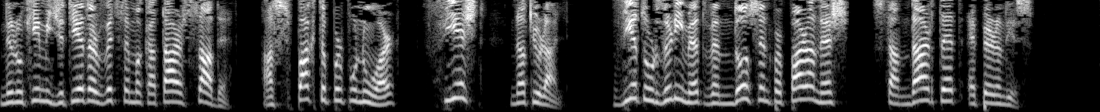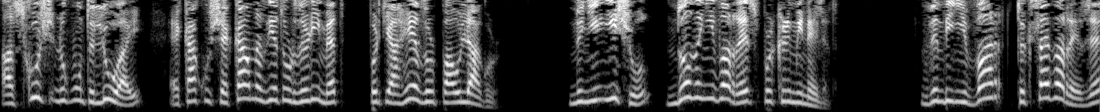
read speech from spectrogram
Ne nuk jemi gjë tjetër veçse mëkatarë sadë, aspak të përpunuar, thjesht natyralë. dhjetë urdhërimet vendosen përpara nesh standardet e Perëndisë. Askush nuk mund të luajë e ka kush e ka me dhjetë urdhërimet për t'ia hedhur pa u lagur. Në një ishull ndodhej një varrezë për kriminelët. Dhe mbi një varr të kësaj varreze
